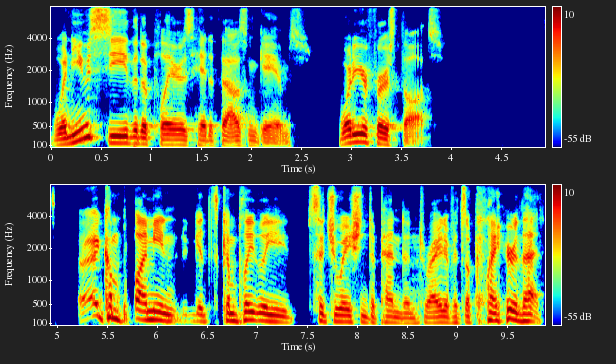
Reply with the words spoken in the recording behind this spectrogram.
When you see that a player has hit a thousand games, what are your first thoughts? I, com- I mean, it's completely situation dependent, right? If it's a player that,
